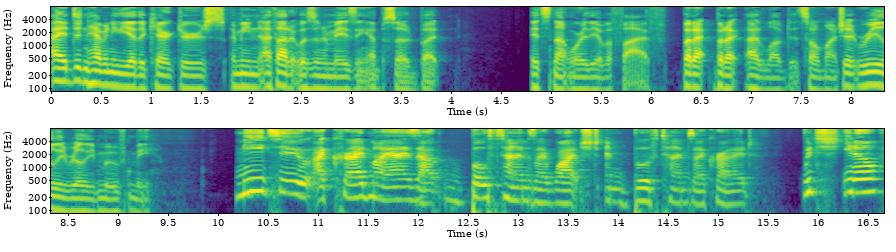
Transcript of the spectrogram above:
I didn't have any of the other characters. I mean, I thought it was an amazing episode, but it's not worthy of a five. But I, but I, I loved it so much. It really, really moved me. Me too. I cried my eyes out both times I watched, and both times I cried. Which, you know,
